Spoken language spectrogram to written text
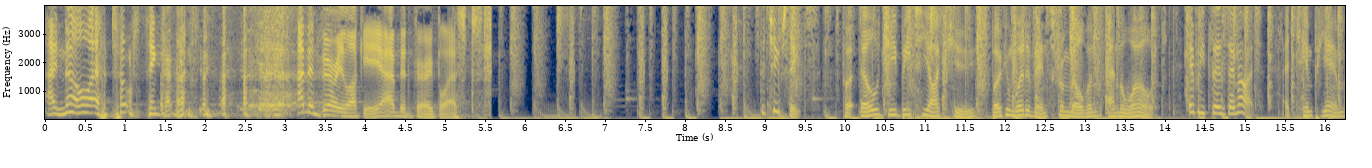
I know. I don't think I've been. I've been very lucky. I've been very blessed. The cheap seats for LGBTIQ spoken word events from Melbourne and the world every Thursday night at 10 pm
